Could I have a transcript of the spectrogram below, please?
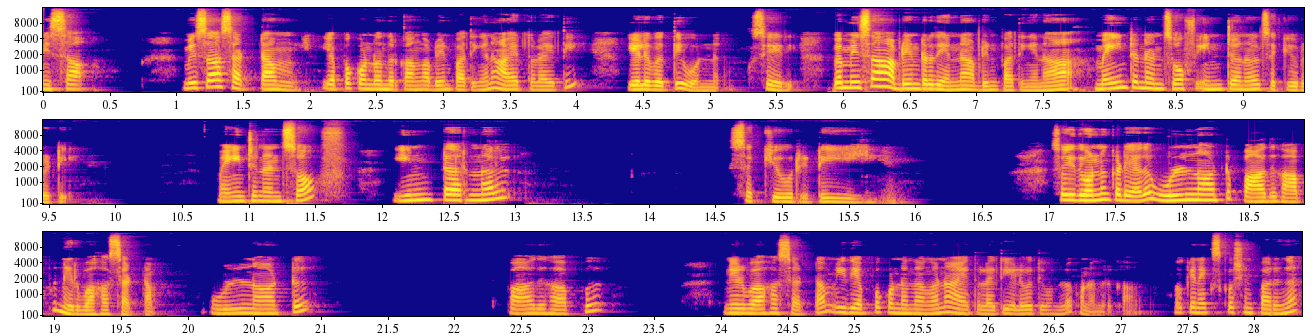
மிசா. மிசா சட்டம் எப்போ கொண்டு வந்திருக்காங்க அப்படின்னு பார்த்தீங்கன்னா ஆயிரத்தி தொள்ளாயிரத்தி எழுபத்தி ஒன்று சரி இப்போ மிசா அப்படின்றது என்ன அப்படின்னு பார்த்தீங்கன்னா maintenance of internal security maintenance of internal security so இது ஒன்றும் கிடையாது. உள்நாட்டு பாதுகாப்பு நிர்வாக சட்டம். உள்நாட்டு பாதுகாப்பு நிர்வாக சட்டம். இது எப்போ கொண்டு வந்தாங்கன்னா ஆயிரத்தி தொள்ளாயிரத்தி எழுபத்தி ஒன்றில் கொண்டு வந்திருக்காங்க. ஓகே நெக்ஸ்ட் கொஷின் பாருங்கள்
